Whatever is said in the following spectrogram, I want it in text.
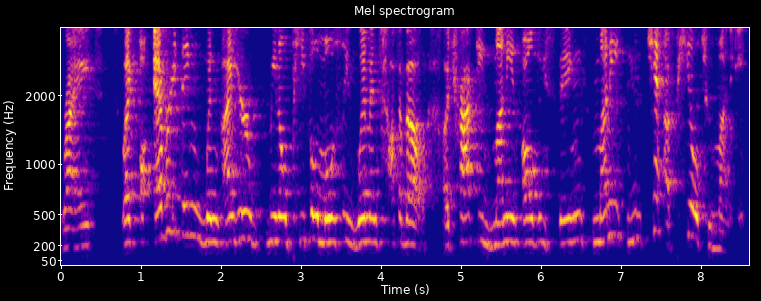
right? Like uh, everything, when I hear, you know, people, mostly women, talk about attracting money and all these things, money, you can't appeal to money,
